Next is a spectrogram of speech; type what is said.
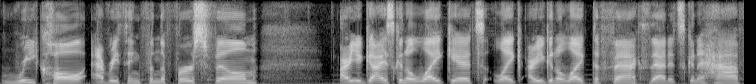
recall everything from the first film, are you guys going to like it? Like, are you going to like the fact that it's going to have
